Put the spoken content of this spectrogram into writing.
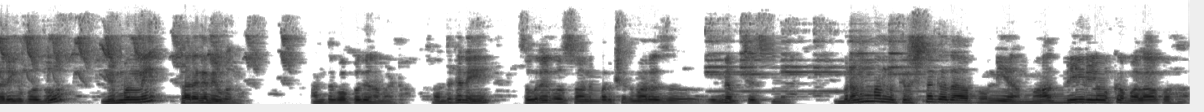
తరిగిపోదు మిమ్మల్ని తరగనివ్వను అంత గొప్పది అనమాట అందుకని సూర్య గోస్వామి పరీక్షిత్ మహారాజు విజ్ఞప్తి చేస్తున్నారు బ్రహ్మన్ కృష్ణ కథ పుణ్య మాధ్వీలోక మలాపహ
